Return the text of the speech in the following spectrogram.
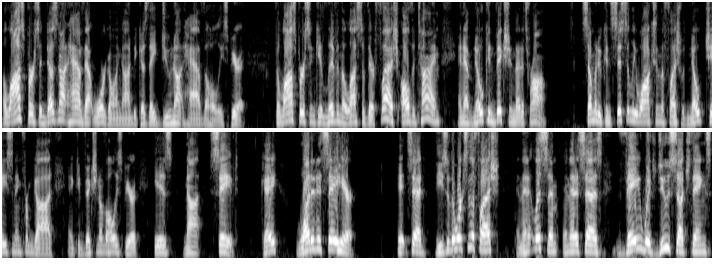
A lost person does not have that war going on because they do not have the Holy Spirit. The lost person can live in the lust of their flesh all the time and have no conviction that it's wrong. Someone who consistently walks in the flesh with no chastening from God and conviction of the Holy Spirit is not saved. Okay? What did it say here? It said, These are the works of the flesh and then it lists them, and then it says, They which do such things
